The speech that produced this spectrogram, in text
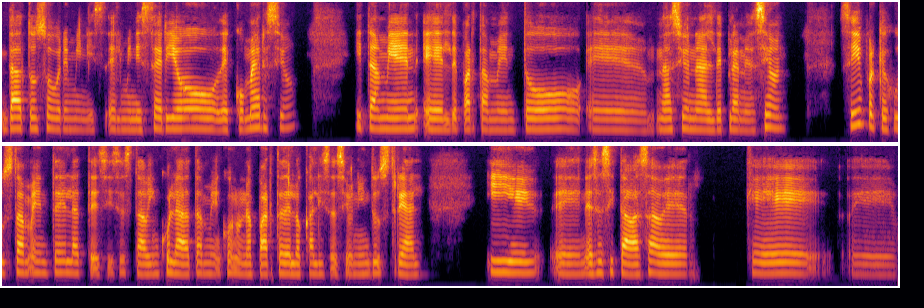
datos sobre el Ministerio de Comercio y también el Departamento Nacional de Planeación. Sí, porque justamente la tesis está vinculada también con una parte de localización industrial y eh, necesitaba saber qué, eh,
